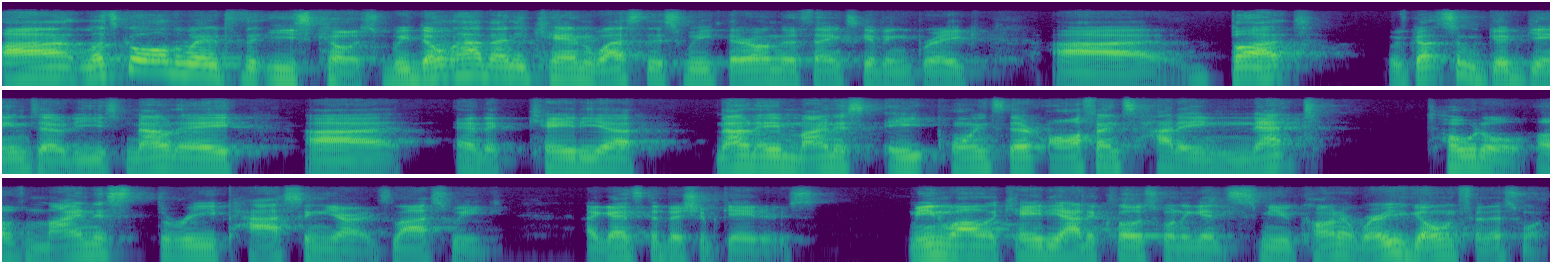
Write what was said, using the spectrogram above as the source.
Uh, let's go all the way to the East Coast. We don't have any Can West this week. They're on their Thanksgiving break. Uh, but we've got some good games out east. Mount A uh, and Acadia. Mount A minus eight points. Their offense had a net total of minus three passing yards last week against the Bishop Gaiters. Meanwhile, Acadia had a close one against SMU. Connor, where are you going for this one?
